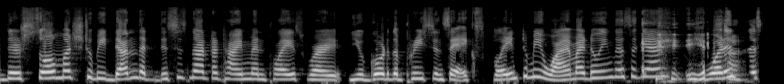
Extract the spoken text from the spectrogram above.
There's so much to be done that this is not a time and place where you go to the priest and say, "Explain to me why am I doing this again? yeah. What is this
